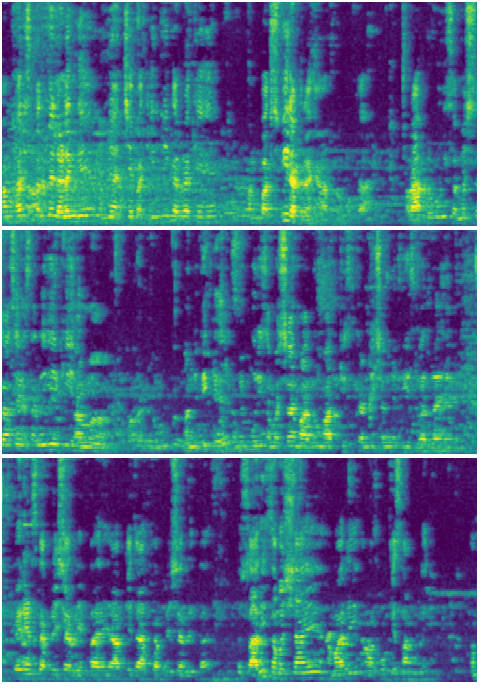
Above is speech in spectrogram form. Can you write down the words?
हम हर स्तर पे लड़ेंगे। हमने अच्छे वकील भी कर रखे हैं। हम पक्ष भी रख रहे हैं आप लोगों का। और आप लोगों की समस्या से ऐसा नहीं है कि हम अनभिज्ञ हैं। हमें पूरी समस्याएँ मालूम आप किस कंडीशन में फ़ीस भर रहे हैं। पेरेंट्स का प्रेशर रहता है। आपके जॉब का प्रेशर रहता है। तो सारी समस्याएँ हमारे आँखों के सामने हैं। हम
